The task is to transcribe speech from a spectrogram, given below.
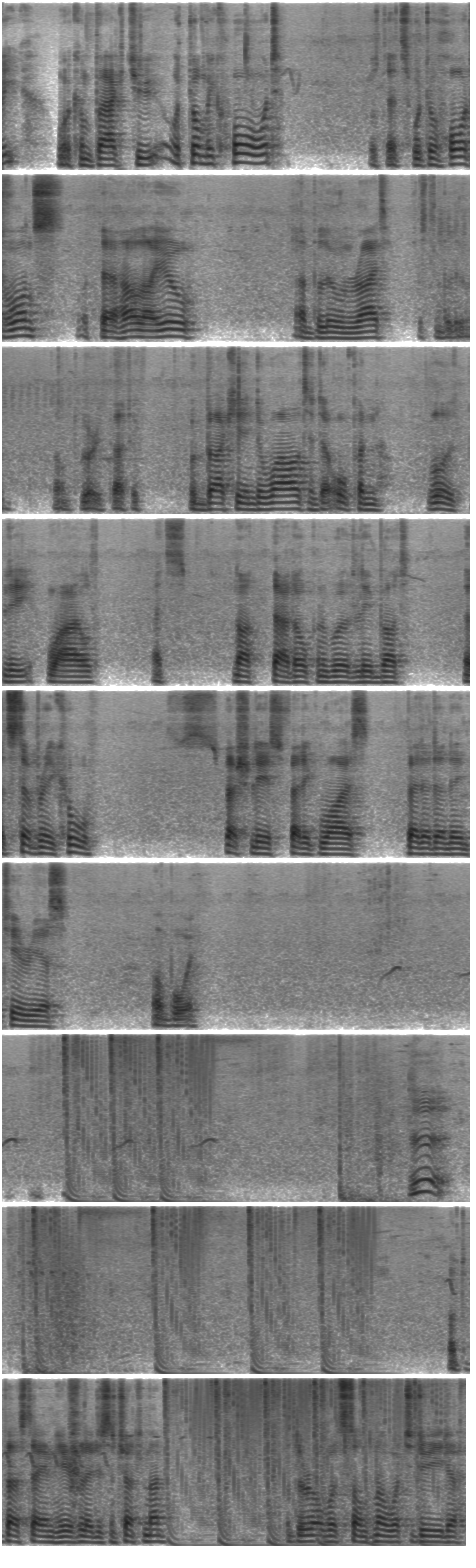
boy. Welcome back to Atomic Heart. Because that's what the Horde wants. What the hell are you? A balloon, right? Just a balloon. Don't worry, Patrick. We're back here in the wild, in the open worldly wild. That's not that open worldly, but that's still pretty cool. Especially aesthetic wise. Better than the interiors. Oh boy. Not the best aim here, ladies and gentlemen. But the robots don't know what to do either.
